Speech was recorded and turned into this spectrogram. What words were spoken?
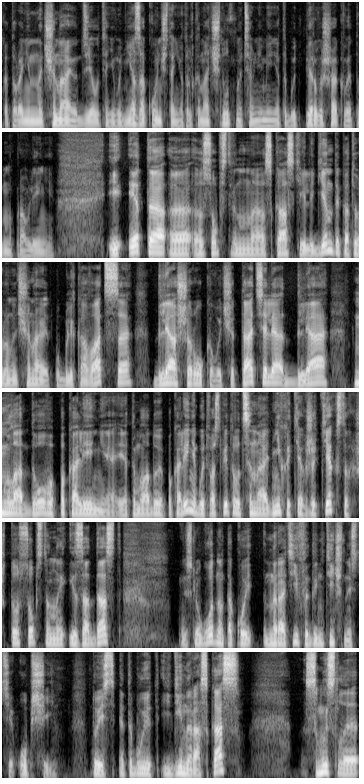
который они начинают делать, они его не закончат, они его только начнут, но тем не менее это будет первый шаг в этом направлении. И это, э, собственно, сказки и легенды, которые начинают публиковаться для широкого читателя, для молодого поколения. И это молодое поколение будет воспитываться на одних и тех же текстах, что, собственно, и задаст, если угодно, такой нарратив идентичности общий то есть это будет единый рассказ, смыслы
